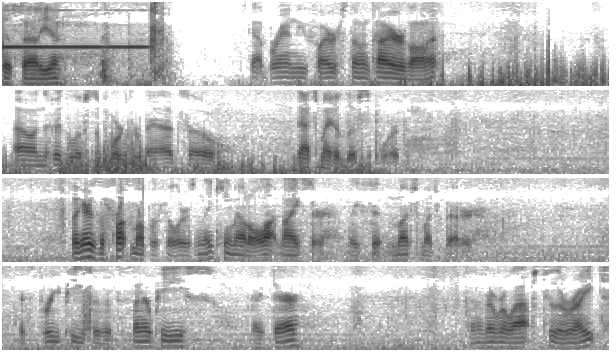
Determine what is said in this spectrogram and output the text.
piss out of you. Got brand new Firestone tires on it. Oh, and the hood lift supports are bad, so that's my hood lift support. So here's the front bumper fillers, and they came out a lot nicer. They fit much, much better. It's three pieces. It's a centerpiece right there. And it overlaps to the right,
